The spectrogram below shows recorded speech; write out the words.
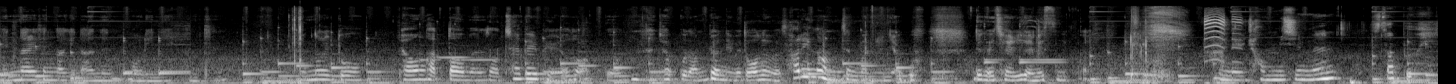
옛날 생각이 나는 머리네. 아무튼 오늘도 병원 갔다 오면서 책을 빌려서 왔고요. 자꾸 남편이 왜 너는 왜 살인하는 책만 읽냐고. 근데 그게 제일 재밌으니까. 오늘 점심은 서브웨이.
